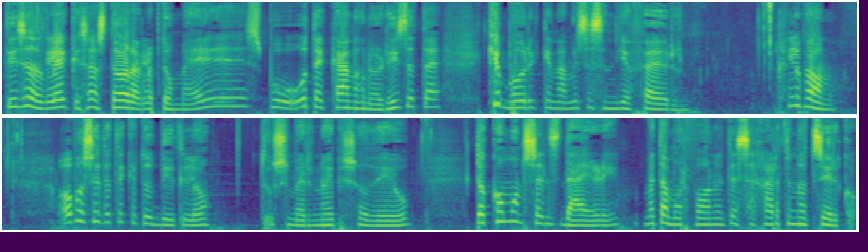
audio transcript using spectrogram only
Τι σας λέει και εσά τώρα λεπτομέρειες που ούτε καν γνωρίζετε και μπορεί και να μην σας ενδιαφέρουν. Λοιπόν, όπως είδατε και από τον τίτλο του σημερινού επεισοδίου, το Common Sense Diary μεταμορφώνεται σε χάρτινο τσίρκο.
